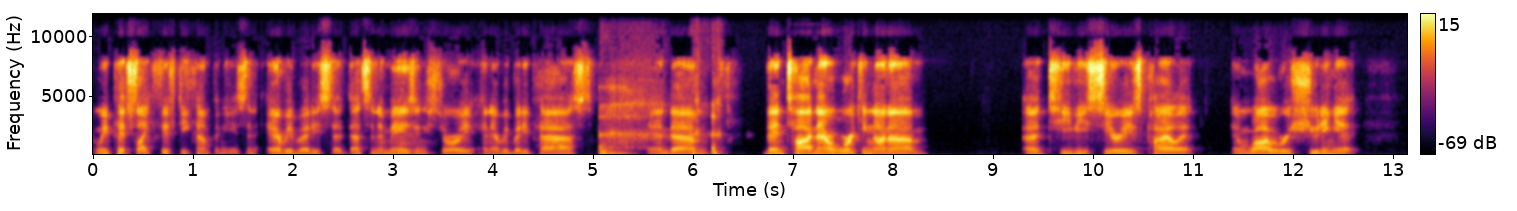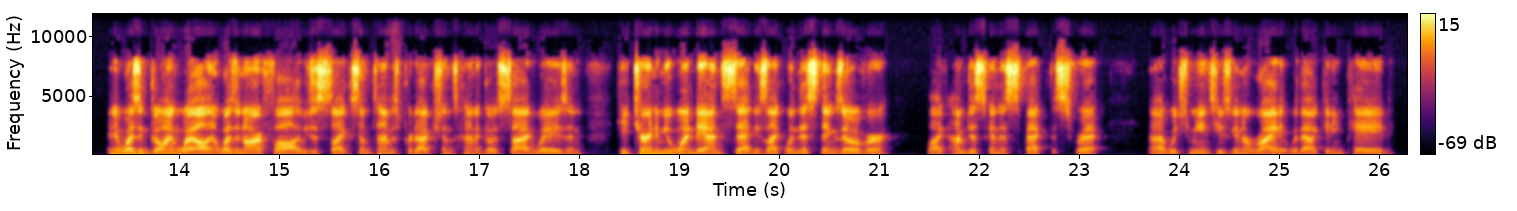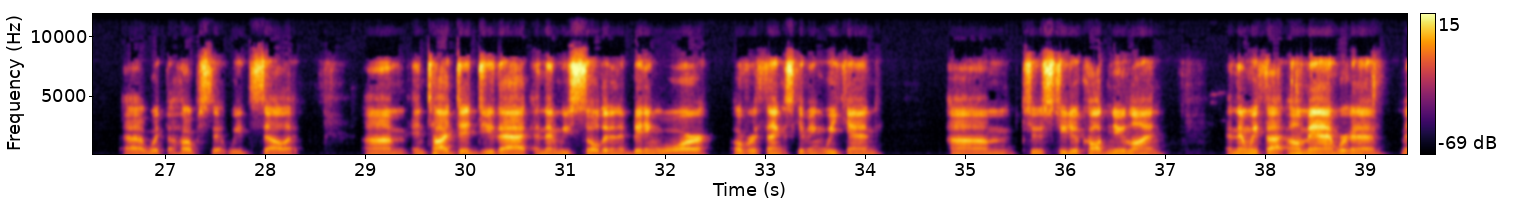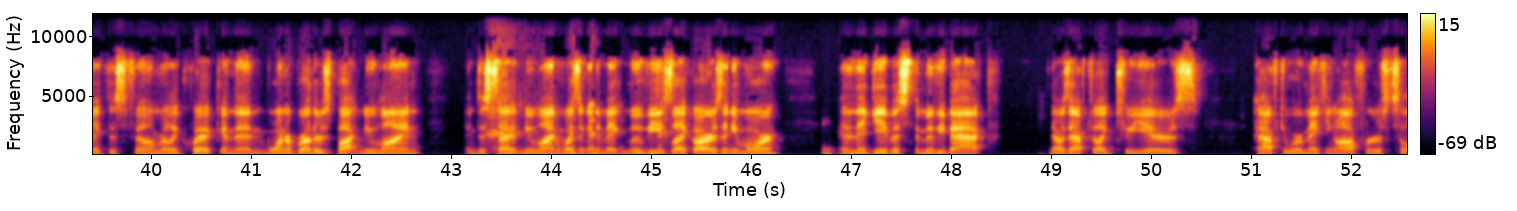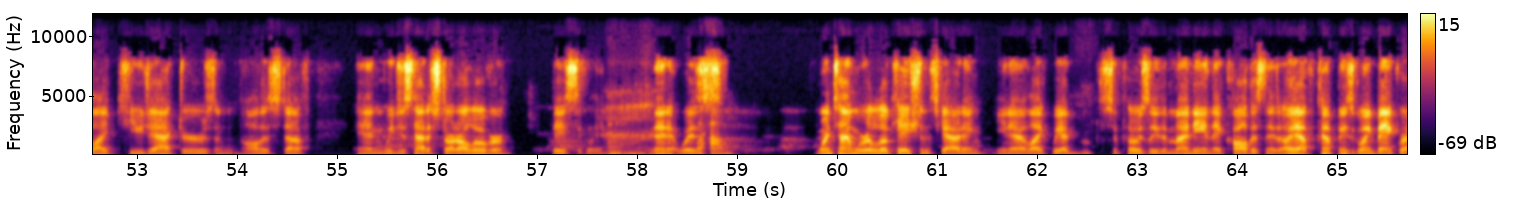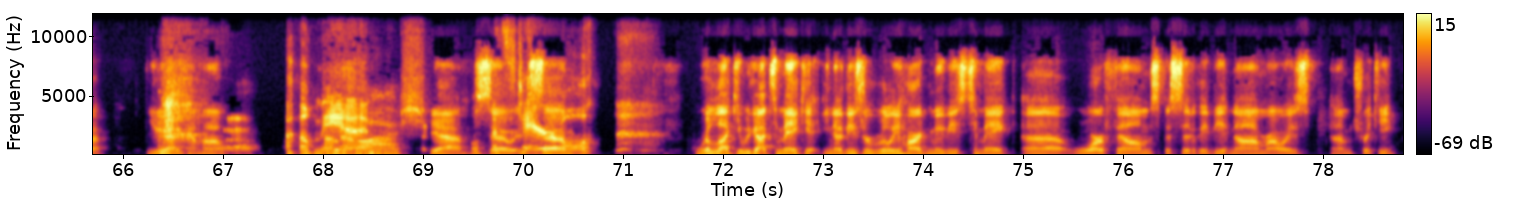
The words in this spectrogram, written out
And we pitched like 50 companies and everybody said, that's an amazing story. And everybody passed. And um, then Todd and I were working on a, a TV series pilot. And while we were shooting it, and it wasn't going well, and it wasn't our fault. It was just like sometimes productions kind of go sideways. And he turned to me one day on set and he's like, when this thing's over, like I'm just going to spec the script, uh, which means he's going to write it without getting paid uh, with the hopes that we'd sell it. Um, and Todd did do that. And then we sold it in a bidding war over Thanksgiving weekend um, to a studio called New Line. And then we thought, oh man, we're going to make this film really quick. And then Warner Brothers bought New Line and decided New Line wasn't going to make movies like ours anymore. And they gave us the movie back. That was after like two years after we're making offers to like huge actors and all this stuff. And we just had to start all over basically. And then it was Wow. one time we were location scouting, you know, like we had supposedly the money and they called us and they said, oh yeah, the company's going bankrupt. You got to come home. Wow. oh Oh man. gosh. Yeah. Well, so that's it's, um, terrible. we're lucky we got to make it. You know, these are really hard movies to make. Uh, war films, specifically Vietnam, are always um, tricky.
